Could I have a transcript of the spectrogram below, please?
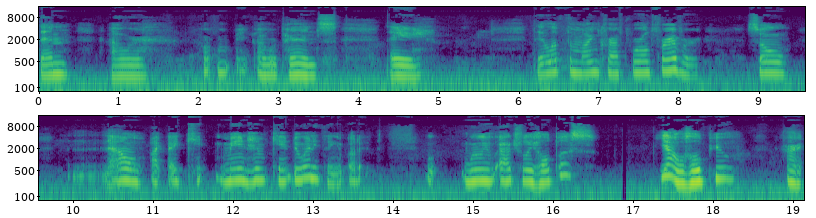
then our our parents they they left the Minecraft world forever. So now I, I can't me and him can't do anything about it. Will you actually help us? Yeah, I'll help you. Alright,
